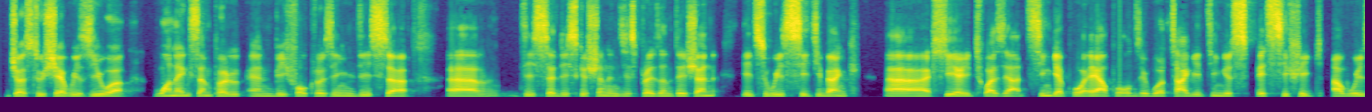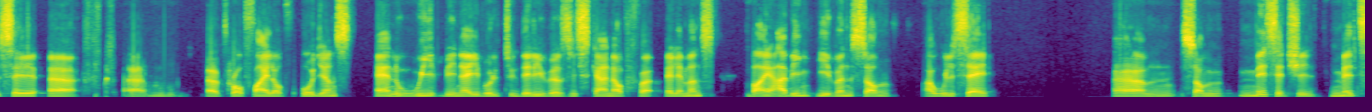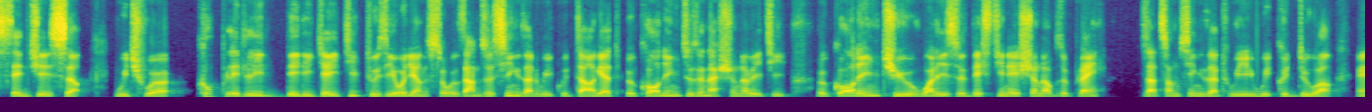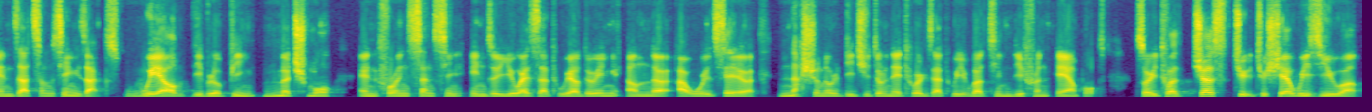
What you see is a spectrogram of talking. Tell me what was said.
Just to share with you uh, one example, and before closing this uh, uh, this uh, discussion and this presentation, it's with Citibank. Uh, here it was at Singapore airport. They were targeting a specific, I will say, uh, um, profile of audience, and we've been able to deliver this kind of elements by having even some, I will say, um, some messages, messages uh, which were completely dedicated to the audience. So that's the thing that we could target according to the nationality, according to what is the destination of the plane. That's something that we, we could do. Uh, and that's something that we are developing much more and for instance, in, in the US that we are doing on, uh, I will say, a national digital network that we've got in different airports. So it was just to, to share with you uh,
